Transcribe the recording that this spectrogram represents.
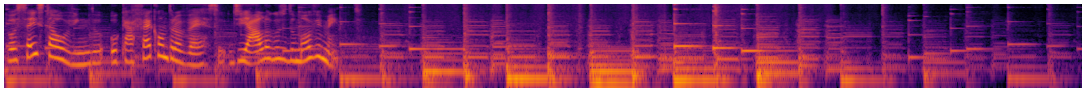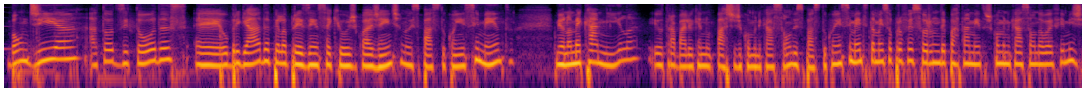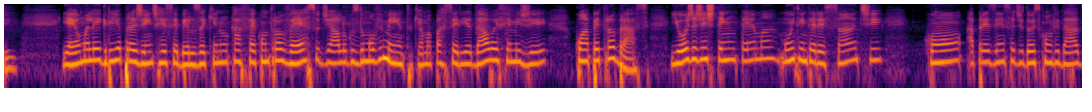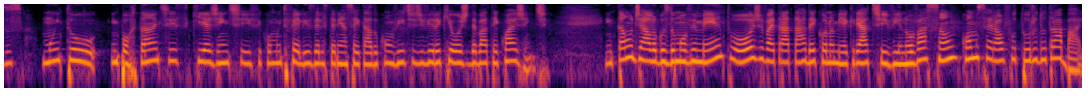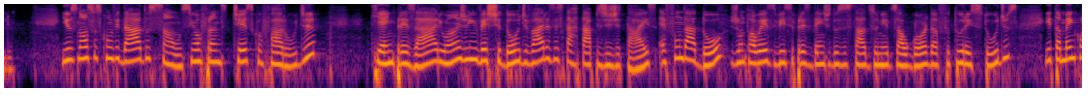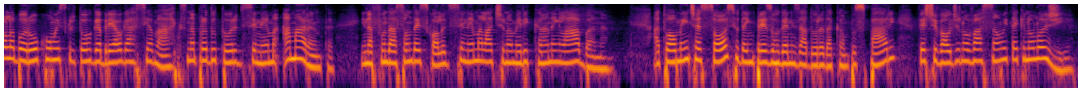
Você está ouvindo o Café Controverso Diálogos do Movimento. Bom dia a todos e todas. É, obrigada pela presença aqui hoje com a gente no Espaço do Conhecimento. Meu nome é Camila, eu trabalho aqui no parte de comunicação do Espaço do Conhecimento e também sou professora no Departamento de Comunicação da UFMG. E é uma alegria para a gente recebê-los aqui no Café Controverso Diálogos do Movimento, que é uma parceria da UFMG com a Petrobras. E hoje a gente tem um tema muito interessante com a presença de dois convidados muito importantes que a gente ficou muito feliz deles terem aceitado o convite de vir aqui hoje debater com a gente. Então, o Diálogos do Movimento hoje vai tratar da economia criativa e inovação, como será o futuro do trabalho. E os nossos convidados são o senhor Francesco Farudia, que é empresário, anjo e investidor de várias startups digitais, é fundador, junto ao ex-vice-presidente dos Estados Unidos, Al Gore, da Futura Studios, e também colaborou com o escritor Gabriel Garcia Marques na produtora de cinema Amaranta e na fundação da Escola de Cinema Latino-Americana em La Habana. Atualmente é sócio da empresa organizadora da Campus Party, Festival de Inovação e Tecnologia.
